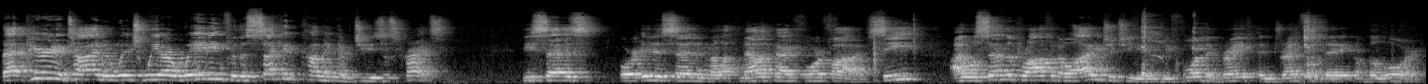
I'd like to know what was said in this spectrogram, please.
that period of time in which we are waiting for the second coming of Jesus Christ. He says, or it is said in Malachi 4 5, See, I will send the prophet Elijah to you before the great and dreadful day of the Lord.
